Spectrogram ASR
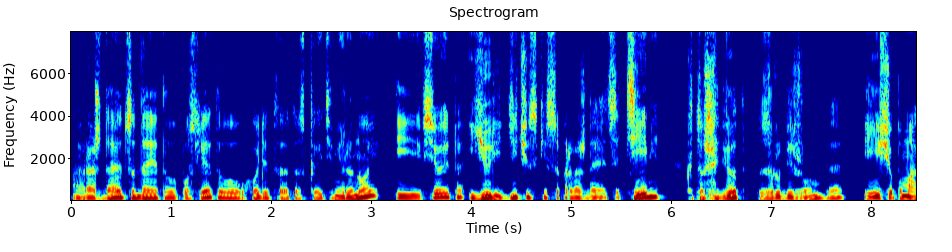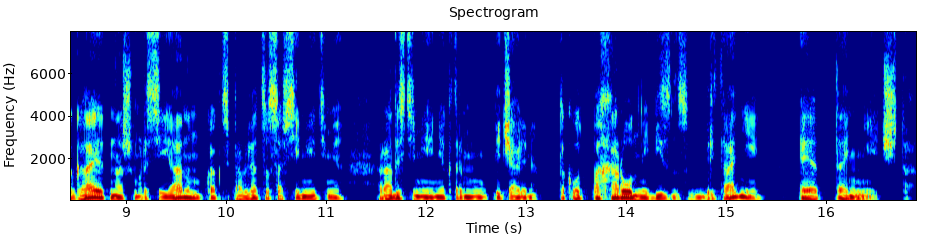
рождаются до этого, после этого уходит, так сказать, мир иной, и все это юридически сопровождается теми, кто живет за рубежом, да, и еще помогает нашим россиянам как справляться со всеми этими радостями и некоторыми печалями. Так вот, похоронный бизнес в Британии – это нечто.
